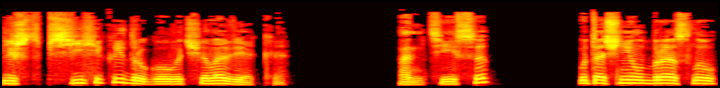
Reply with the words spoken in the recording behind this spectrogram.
лишь с психикой другого человека. Антиса — уточнил Бреслоу.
